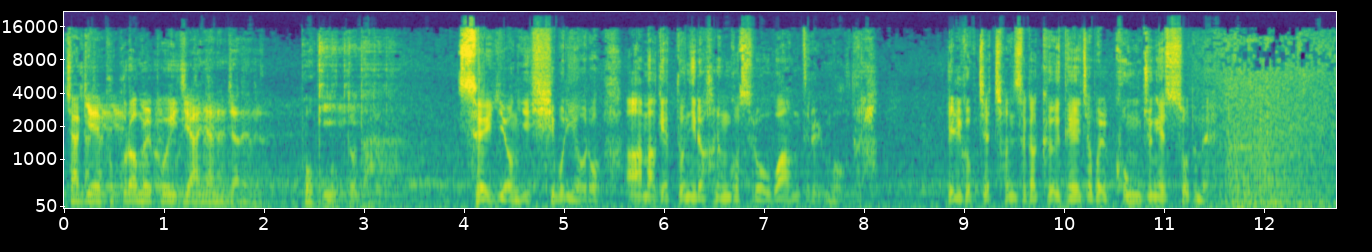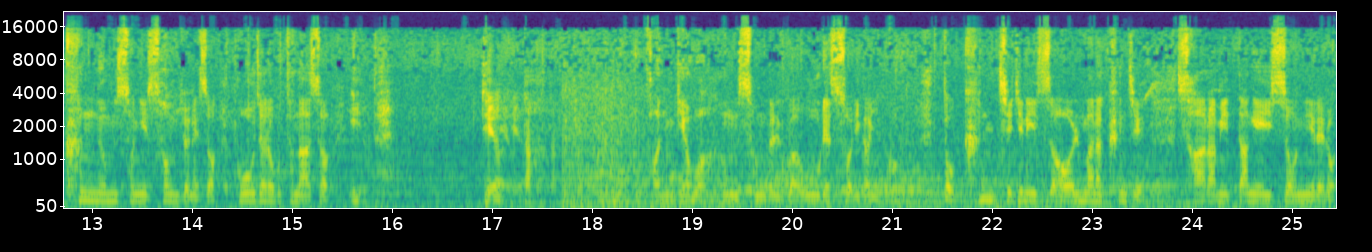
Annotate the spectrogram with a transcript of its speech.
자기의 부끄러움을 보이지 아니하는 자는 복이 있도다. 새 영이 히브리어로 아마겟돈이라 하는 곳으로 왕들을 모으더라. 일곱째 천사가 그 대접을 공중에 쏟음에 큰 음성이 성전에서 보좌로부터 나서 이르되 되었다. 번개와 음성들과 우레 소리가 있고 또 큰 지진이 있어 얼마나 큰지 사람이 땅에 있어 온 이래로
